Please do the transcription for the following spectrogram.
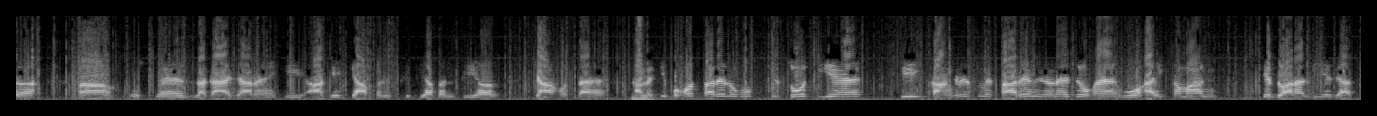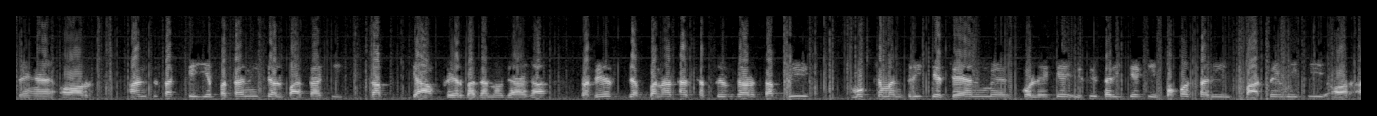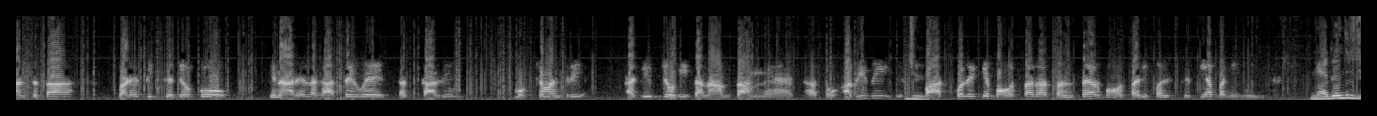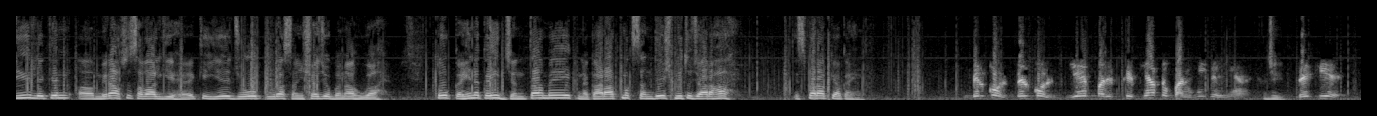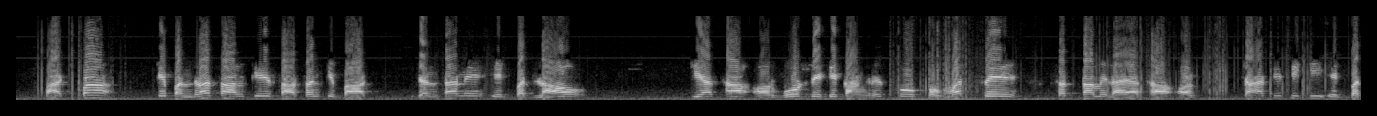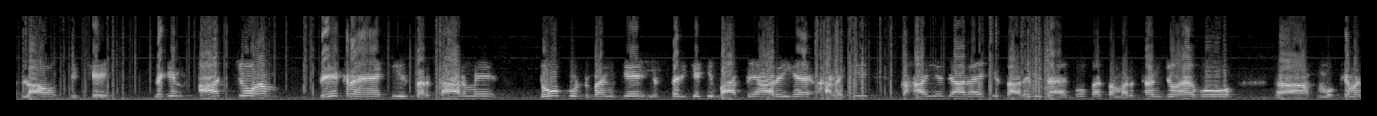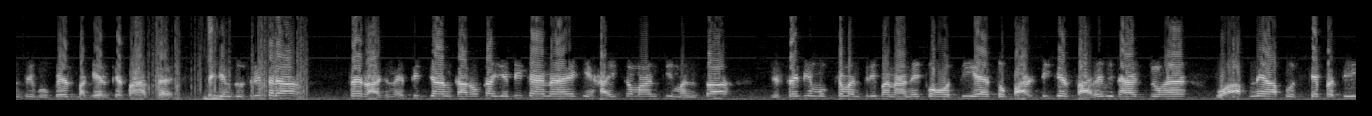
उसमें लगाए जा रहे हैं कि आगे क्या परिस्थितियाँ बनती है और क्या होता है? हालाँकि बहुत सारे लोगों की सोच ये है कि कांग्रेस में सारे निर्णय जो हैं वो हाई कमान के द्वारा लिए जाते हैं और अंत तक के ये पता नहीं चल पाता कि कब क्या फेरबदल हो जाएगा। प्रदेश जब बना था छत्तीसगढ़ तब भी मुख्यमंत्री के चयन में को लेके इसी तरीके की बहुत सारी बातें हुई थी और अंततः बड़े दिग्गजों को किनारे लगाते हुए तत्कालीन मुख्यमंत्री अजीत जोगी का नाम सामने आया था। तो अभी भी इस बात को लेके बहुत सारा संशय और बहुत सारी परिस्थितियाँ बनी हुई है। नागेंद्र जी लेकिन अ, मेरा आपसे सवाल ये है कि ये जो पूरा संशय जो बना हुआ है तो कहीं ना कहीं जनता में एक नकारात्मक संदेश भी तो जा रहा है। इस पर आप क्या कहेंगे? बिल्कुल बिल्कुल ये परिस्थितियाँ तो बन ही गई हैं। जी। देखिए भाजपा के पंद्रह साल के शासन के बाद जनता ने एक बदलाव किया था और वोट देके कांग्रेस को बहुमत से सत्ता में लाया था और चाहती थी कि एक बदलाव दिखे। लेकिन आज जो हम देख रहे हैं कि सरकार में दो गुट बन के इस तरीके की बातें आ रही है। हालाँकि कहा यह जा रहा है कि सारे विधायकों का समर्थन जो है वो मुख्यमंत्री भूपेश बघेल के साथ है। लेकिन दूसरी तरह से राजनीतिक जानकारों का ये भी कहना है कि हाईकमान की मंशा जिसे भी मुख्यमंत्री बनाने को होती है तो पार्टी के सारे विधायक जो हैं वो अपने आप उसके प्रति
